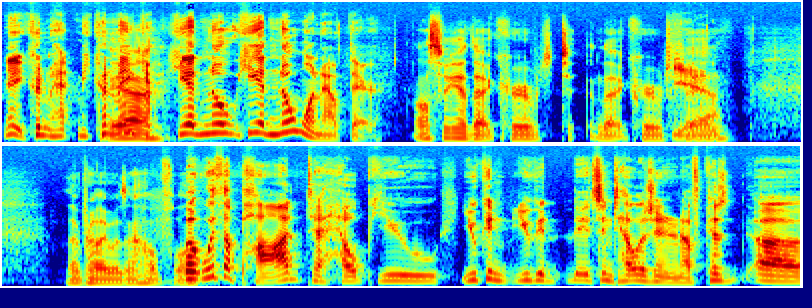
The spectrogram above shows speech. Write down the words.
Yeah, he couldn't. Ha- he couldn't Yeah. make it. He had no. He had no one out there. Also, he had that curved, t- that curved Yeah. fin. That probably wasn't helpful. But with a pod to help you, you can you could. It's intelligent enough because uh,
